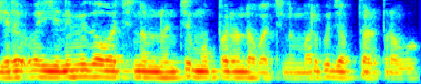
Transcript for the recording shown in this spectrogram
ఇరవై ఎనిమిదో వచనం నుంచి ముప్పై రెండవ వచనం వరకు చెప్తాడు ప్రభు.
